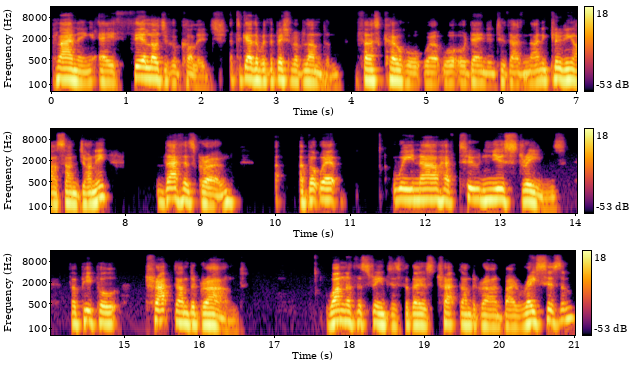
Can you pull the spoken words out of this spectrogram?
planning a theological college together with the Bishop of London first cohort were, were ordained in 2009, including our son Johnny. That has grown, uh, but we're, we now have two new streams for people trapped underground. One of the streams is for those trapped underground by racism,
